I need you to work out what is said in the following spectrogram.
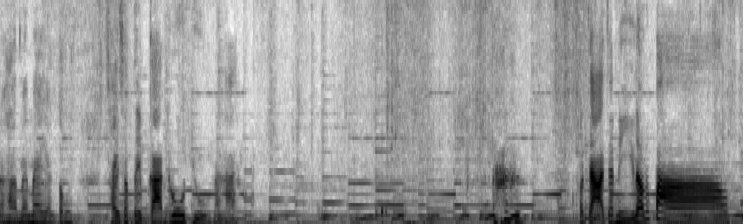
นะคะ แม่แม่ๆยังต้องใช้สเต็ปการรูดอยู่นะคะพ่อจ๋าจะหนีแล้วหรือเปล่าอุ้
